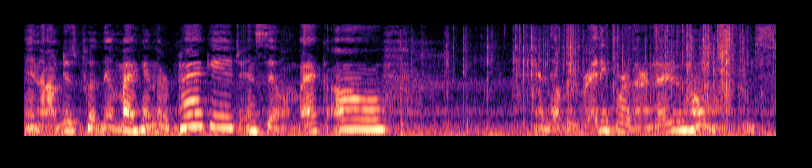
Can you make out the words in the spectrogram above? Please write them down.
And I'll just put them back in their package and seal them back off. And they'll be ready for their new homes.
